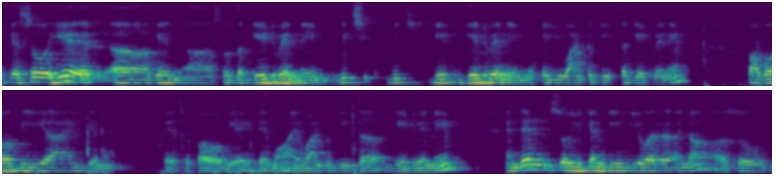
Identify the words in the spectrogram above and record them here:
Okay, so here uh, again, uh, so the gateway name, which which gateway name? Okay, you want to give the gateway name, Power BI demo. Okay, so Power BI demo. I want to give the gateway name, and then so you can give your you know uh, so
